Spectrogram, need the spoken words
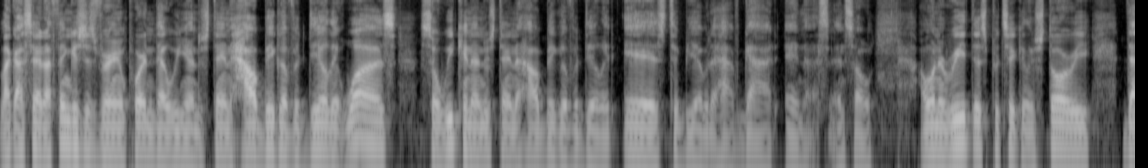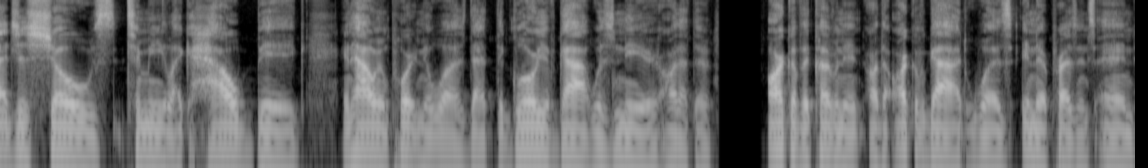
like I said, I think it's just very important that we understand how big of a deal it was so we can understand how big of a deal it is to be able to have God in us. And so I want to read this particular story that just shows to me like how big and how important it was that the glory of God was near or that the Ark of the Covenant or the Ark of God was in their presence. And,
